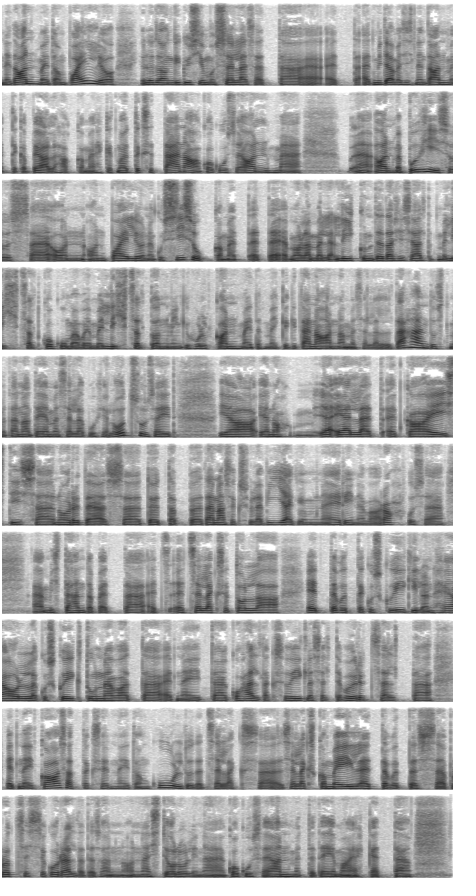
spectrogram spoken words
neid andmeid on palju ja nüüd ongi küsimus selles, et, et, et mida me siis nende andmetega peale hakkame, ehk et ma ütleks, et täna kogu see andme, andmepõhisus on, on palju nagu sisukam, et, et me oleme liikunud edasi sealt, et me lihtsalt kogume või meil lihtsalt on mingi hulk andmeid, et me ikkagi täna anname sellele tähendust, me täna teeme selle põhjal otsuseid ja, ja noh, jälle, et, et ka Eestis Nordeas töötab tänaseks üle viiekümne erineva rahvuse, mis tähendab, et, et, et selleks, et olla ettevõte, kus kõigil on hea olla, kus kõik tunnevad, et neid koheldakse õiglaselt ja võrdselt, et neid kaasatakse, et neid on kuuldud, et selleks, selleks ka meil ettevõttes protsesse korraldades on, on hästi oluline kogu see andmete teema, ehk et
